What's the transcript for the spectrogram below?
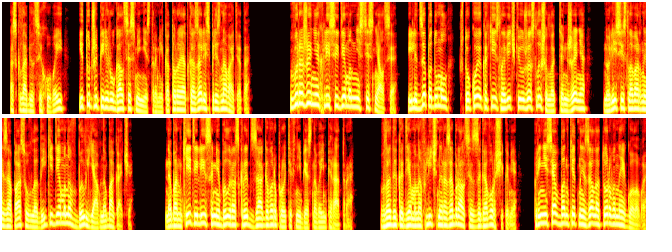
— осклабился Хувей и тут же переругался с министрами, которые отказались признавать это. В выражениях Лиси демон не стеснялся, и Лидзе подумал, что кое-какие словечки уже слышал от Тяньжэня, но лисий словарный запас у владыки демонов был явно богаче. На банкете лисами был раскрыт заговор против небесного императора. Владыка демонов лично разобрался с заговорщиками, принеся в банкетный зал оторванные головы.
